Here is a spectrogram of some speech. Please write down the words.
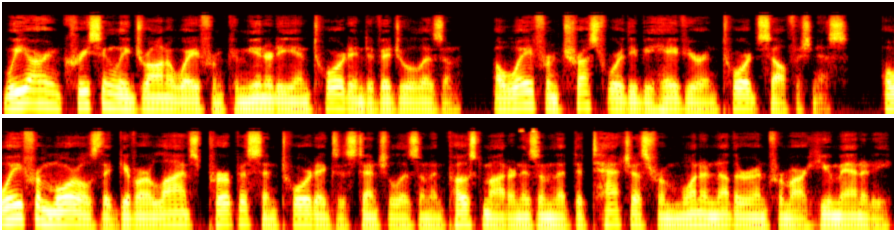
We are increasingly drawn away from community and toward individualism, away from trustworthy behavior and toward selfishness, away from morals that give our lives purpose and toward existentialism and postmodernism that detach us from one another and from our humanity,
